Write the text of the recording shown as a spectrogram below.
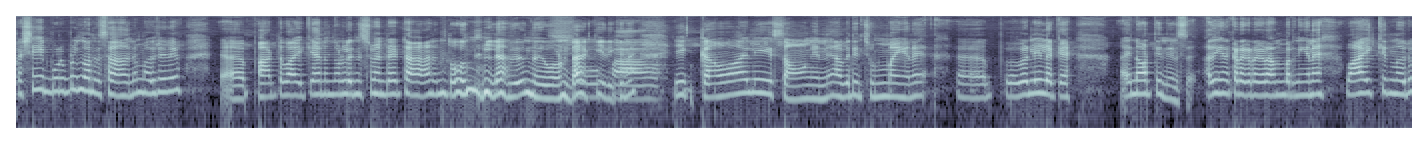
പക്ഷേ ഈ ബുൾബുൾ എന്ന് പറഞ്ഞ സാധനം അവരൊരു പാട്ട് വായിക്കാനെന്നുള്ള ഇൻസ്ട്രുമെന്റ് ആയിട്ടാണെന്ന് തോന്നുന്നില്ല അത് ഉണ്ടാക്കിയിരിക്കുന്നത് ഈ കവാലി സോങ്ങിന് അവർ ചുമ്മാ ഇങ്ങനെ വെളിയിലൊക്കെ നോർത്ത് ഇന്ത്യൻസ് അതിങ്ങനെ കടകടകടാന്ന് പറഞ്ഞിങ്ങനെ വായിക്കുന്ന ഒരു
